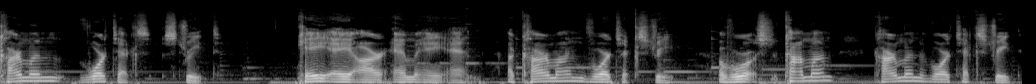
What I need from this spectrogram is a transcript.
Kármán vortex street. K A R M A N. A Kármán vortex street of Kármán Kármán vortex street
